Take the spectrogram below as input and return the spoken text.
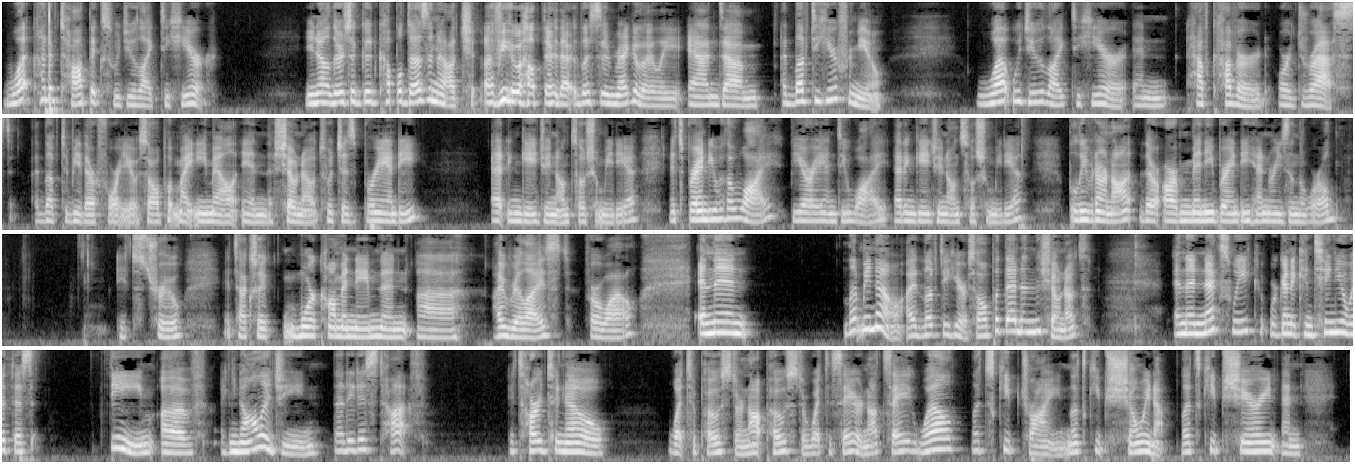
What kind of topics would you like to hear? You know, there's a good couple dozen of you out there that listen regularly, and um, I'd love to hear from you. What would you like to hear and have covered or dressed? I'd love to be there for you. So I'll put my email in the show notes, which is brandy at engaging on social media. It's brandy with a Y, B R A N D Y, at engaging on social media. Believe it or not, there are many Brandy Henrys in the world. It's true. It's actually a more common name than uh, I realized for a while. And then let me know. I'd love to hear. So I'll put that in the show notes. And then next week, we're going to continue with this theme of acknowledging that it is tough. It's hard to know what to post or not post or what to say or not say. Well, let's keep trying. Let's keep showing up. Let's keep sharing and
